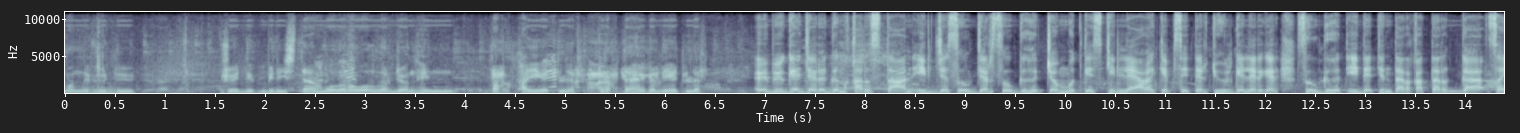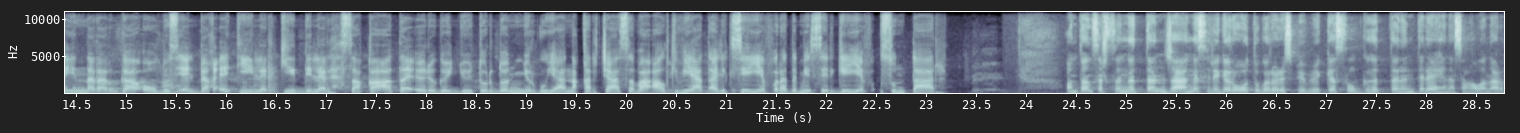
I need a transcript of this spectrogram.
манны Өбүге жарыгын қарыстан илже сылжар сылгыһыт чоммут кескилләғы кепсетер түһүлгелергер сылгыһыт идетин тарғатарга сайыннарарга олус элбәк әтийлер кирдилер. Сақа ата өрөгөйдүү турдун Нюргуяна Карчасова, Алкивиат Алексеев, Радомир Сергеев, Сунтар. Онтан сырсыңыттан жаңы сирегер отугар республика сылгыхыттарын тәрәхіне сағаланар.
